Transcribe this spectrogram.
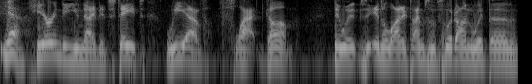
Yeah. Here in the United States, we have flat gum. They was in a lot of times was put on with a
